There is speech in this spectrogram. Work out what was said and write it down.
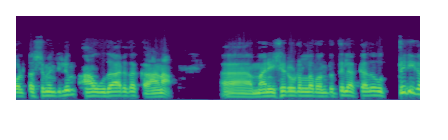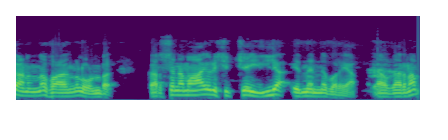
ഓൾഡ് ടെസ്റ്റമെന്റിലും ആ ഉദാരത കാണാം. മനുഷ്യരോടുള്ള ബന്ധത്തിലൊക്കെ അത് ഒത്തിരി കാണുന്ന ഭാഗങ്ങളുണ്ട്. കർശനമായ ഒരു ശിക്ഷ ഇല്ല എന്ന് തന്നെ പറയാം. കാരണം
